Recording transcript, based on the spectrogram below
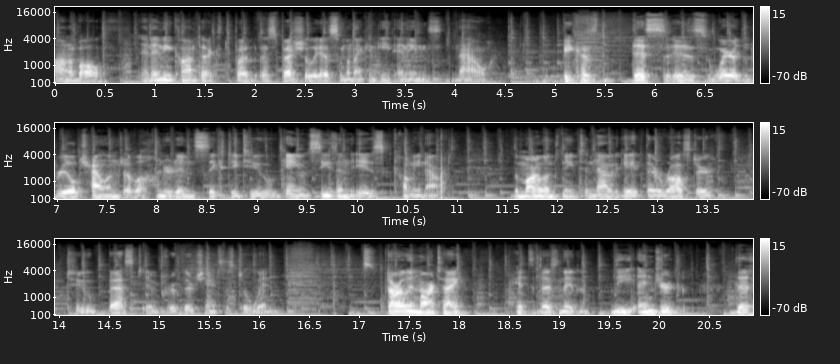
Anibal in any context, but especially as someone that can eat innings now because this is where the real challenge of a 162 game season is coming out. The Marlins need to navigate their roster to best improve their chances to win. Starling Marte, hit the designated, the injured, the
